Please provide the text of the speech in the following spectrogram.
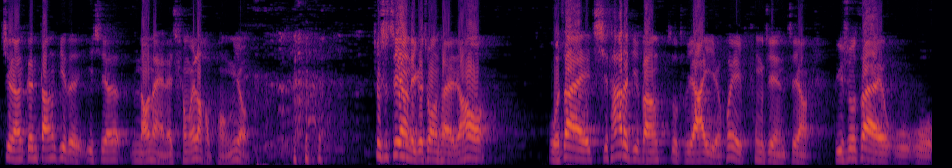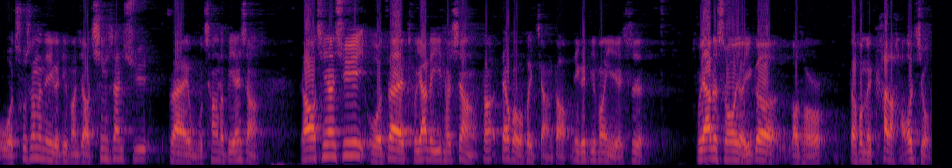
竟然跟当地的一些老奶奶成为了好朋友，就是这样的一个状态。然后我在其他的地方做涂鸦也会碰见这样，比如说在我我我出生的那个地方叫青山区，在武昌的边上。”然后青山区，我在涂鸦的一条巷，当待会儿我会讲到那个地方也是涂鸦的时候，有一个老头在后面看了好久，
